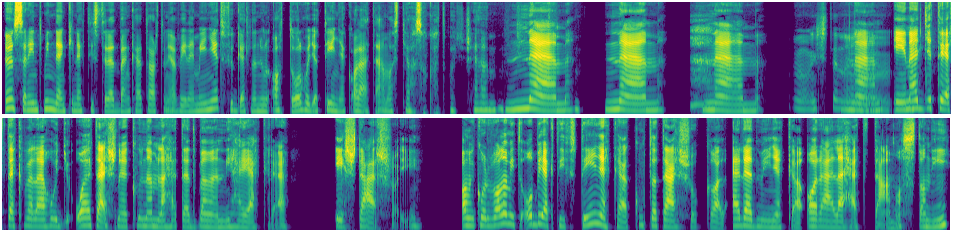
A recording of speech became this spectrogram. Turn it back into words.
Ön szerint mindenkinek tiszteletben kell tartani a véleményét, függetlenül attól, hogy a tények alátámasztja azokat, vagy sem. Nem, nem, Nem. Ó, Istenem. Nem. Én egyetértek vele, hogy oltás nélkül nem lehetett bemenni helyekre, és társai. Amikor valamit objektív tényekkel, kutatásokkal, eredményekkel ará lehet támasztani,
